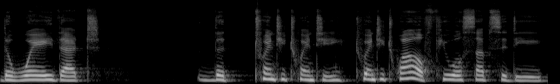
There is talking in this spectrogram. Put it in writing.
the way that the 2020 2012 fuel subsidy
